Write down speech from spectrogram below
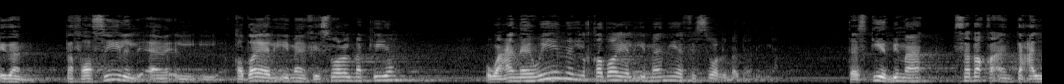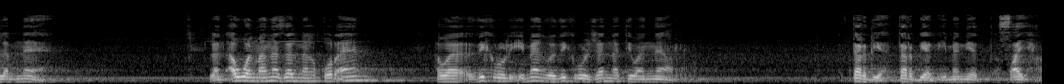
إذا تفاصيل قضايا الإيمان في السورة المكية وعناوين القضايا الإيمانية في السورة المدنية. تذكير بما سبق أن تعلمناه. لأن أول ما نزل من القرآن هو ذكر الإيمان وذكر الجنة والنار. التربية التربية الإيمانية الصحيحة.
